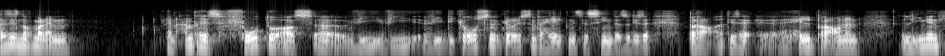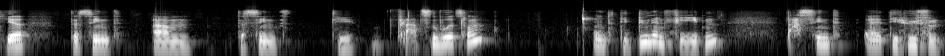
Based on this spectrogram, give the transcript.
Das ist nochmal ein, ein anderes Foto aus, äh, wie, wie, wie die großen, größten Verhältnisse sind. Also diese, diese äh, hellbraunen Linien hier, das sind, ähm, das sind die Pflanzenwurzeln und die dünnen Fäden, das sind äh, die Hyphen.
